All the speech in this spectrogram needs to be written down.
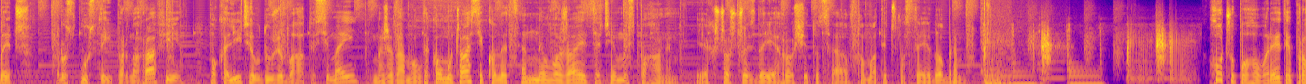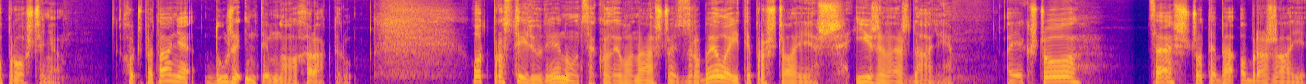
Бич розпустий порнографії покалічив дуже багато сімей. Ми живемо в такому часі, коли це не вважається чимось поганим. Якщо щось дає гроші, то це автоматично стає добрим. Хочу поговорити про прощення, хоч питання дуже інтимного характеру. От прости людину, це коли вона щось зробила, і ти прощаєш, і живеш далі. А якщо це, що тебе ображає,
